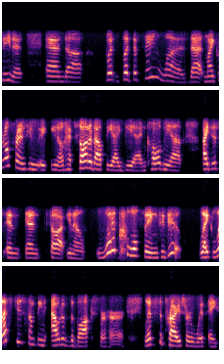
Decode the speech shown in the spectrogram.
seen it, and uh, but but the thing was that my girlfriend, who you know had thought about the idea and called me up, I just and and thought, you know, what a cool thing to do. Like, let's do something out of the box for her. Let's surprise her with a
